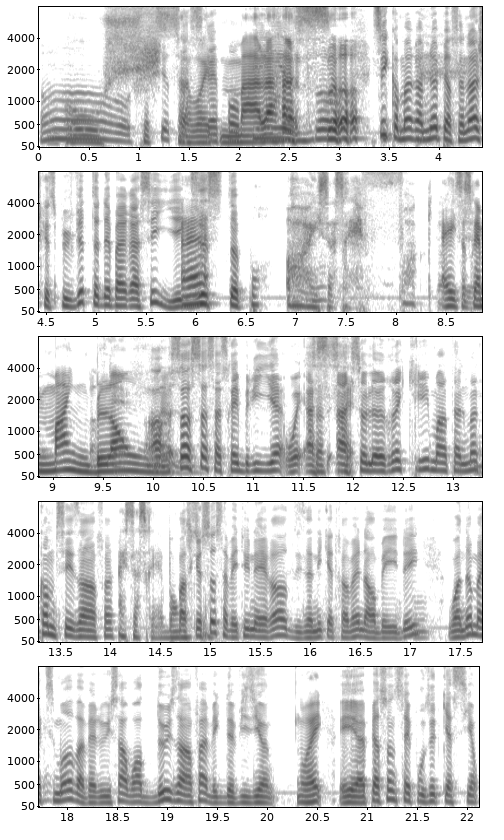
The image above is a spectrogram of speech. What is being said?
Oh, Oh, shit, shit, ça va serait être pas malade, pire, ça. Tu sais comment ramener un personnage que tu peux vite te débarrasser, il Hein? n'existe pas. Oh, hey, ça serait fuck. Hey, ça serait mind blown. Ah, ça, ça, ça serait brillant. Oui, à, Ça serait- à se le recréer mentalement comme ses enfants. Hey, ça serait bon. Parce que ça, ça avait été une erreur des années 80 dans BD. Wanda Maximoff avait réussi à avoir deux enfants avec de Vision. Oui. Et euh, personne ne s'est posé de questions.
